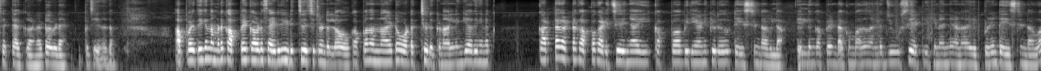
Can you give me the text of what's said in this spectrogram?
സെറ്റാക്കുകയാണ് കേട്ടോ ഇവിടെ ഇപ്പോൾ ചെയ്യുന്നത്. അപ്പോഴത്തേക്കും നമ്മുടെ കപ്പയൊക്കെ അവിടെ സൈഡിൽ ഇടിച്ച് വെച്ചിട്ടുണ്ടല്ലോ കപ്പ നന്നായിട്ട് ഉടച്ചെടുക്കണം. അല്ലെങ്കിൽ അതിങ്ങനെ കട്ട കട്ട കപ്പ കടിച്ചു കഴിഞ്ഞാൽ ഈ കപ്പ ബിരിയാണിക്കൊരു ടേസ്റ്റ് ഉണ്ടാവില്ല. എല്ലും കപ്പ ഉണ്ടാക്കുമ്പോൾ അത് നല്ല ജ്യൂസി ആയിട്ടിരിക്കുന്നത് തന്നെയാണ് എപ്പോഴും ടേസ്റ്റ് ഉണ്ടാവുക.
